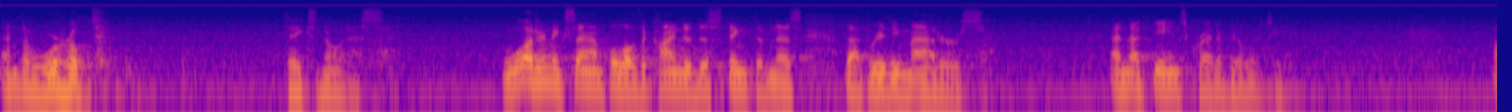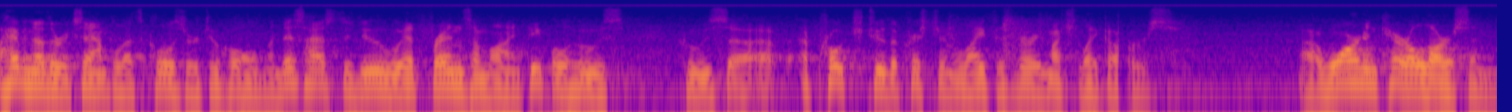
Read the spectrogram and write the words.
And the world takes notice. What an example of the kind of distinctiveness that really matters and that gains credibility. I have another example that's closer to home, and this has to do with friends of mine, people whose, whose uh, approach to the Christian life is very much like ours. Uh, Warren and Carol Larson,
